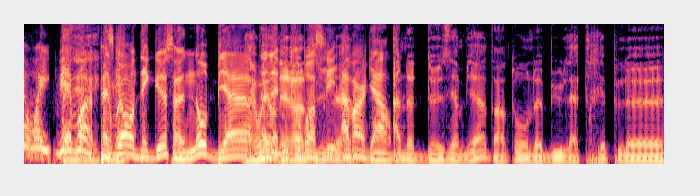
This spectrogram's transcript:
Ah oui, viens Ben, voir. Parce comment- qu'on déguste une autre bière Ben oui, de la microbrasserie à- Avant-Garde. À notre deuxième bière, tantôt, on a bu la triple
